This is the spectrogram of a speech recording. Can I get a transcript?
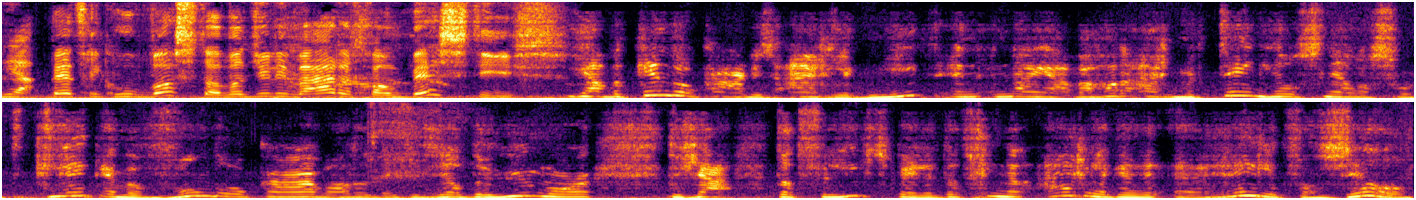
Ja. Patrick, hoe was dat? Want jullie waren gewoon besties. Ja, we kenden elkaar dus eigenlijk niet. En nou ja, we hadden eigenlijk meteen heel snel een soort klik. En we vonden elkaar. We hadden een beetje dezelfde humor. Dus ja, dat verliefd spelen, dat ging dan eigenlijk eh, redelijk vanzelf.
